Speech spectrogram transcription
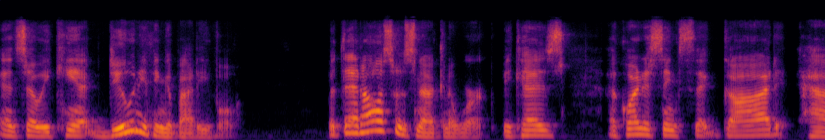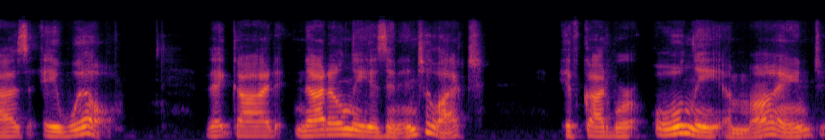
And so he can't do anything about evil. But that also is not going to work because Aquinas thinks that God has a will that God not only is an intellect If God were only a mind,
